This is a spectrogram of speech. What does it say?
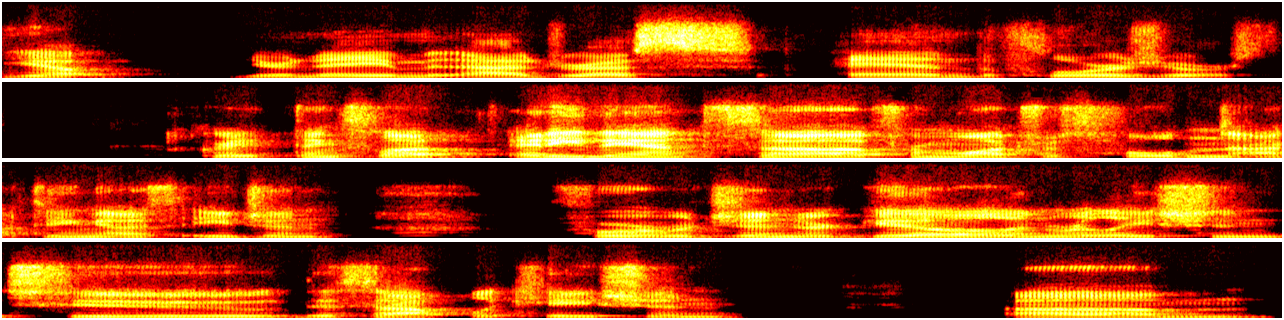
Yep. Your name, and address, and the floor is yours. Great, thanks a lot. Eddie Vance uh, from Waterous Holden, acting as agent for Rajinder Gill in relation to this application. Um,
